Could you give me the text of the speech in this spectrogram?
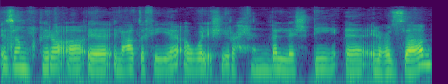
إذا القراءة آه، العاطفية أول إشي رح نبلش بالعزاب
